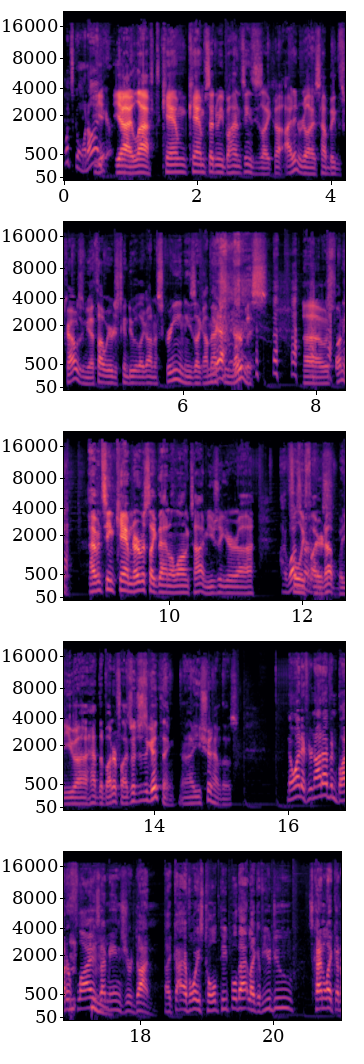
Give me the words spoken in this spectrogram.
what's going on Yeah, here? yeah, I laughed. Cam Cam said to me behind the scenes, he's like, I didn't realize how big this crowd was gonna be. I thought we were just gonna do it like on a screen. He's like, I'm actually Yeah. nervous. Uh, it was funny. I haven't seen Cam nervous like that in a long time. Usually you're uh, I was fully nervous. fired up, but you uh, had the butterflies, which is a good thing. Uh, you should have those. Know what? If you're not having butterflies, that means you're done. Like I've always told people that. Like if you do, it's kind of like an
